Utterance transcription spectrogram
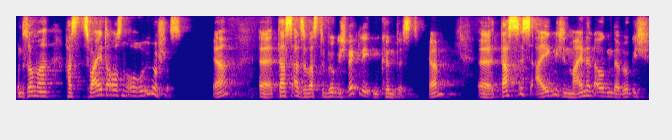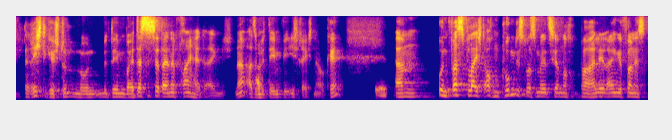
und sag mal, hast 2000 Euro Überschuss. Ja, äh, das also, was du wirklich weglegen könntest, ja, äh, das ist eigentlich in meinen Augen da wirklich der richtige Stundenlohn mit dem, weil das ist ja deine Freiheit eigentlich, ne? also mit dem, wie ich rechne, okay? okay. Ähm, und was vielleicht auch ein Punkt ist, was mir jetzt hier noch parallel eingefallen ist,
